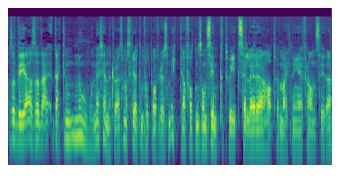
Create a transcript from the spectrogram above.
Altså, de, altså, det, er, det, er, ikke noen jeg kjenner, tror jeg, som har skrevet om Fotballfrue som ikke har fått en sånn sinte tweets eller uh, hatbemerkninger fra hans side.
